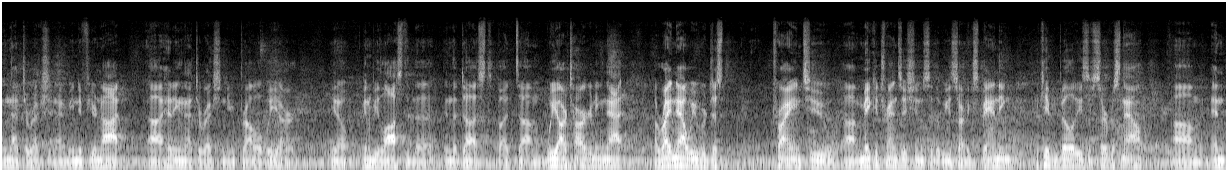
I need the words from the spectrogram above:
in that direction. I mean, if you're not uh, heading in that direction, you probably are, you know, going to be lost in the in the dust. But um, we are targeting that. Uh, right now, we were just trying to uh, make a transition so that we start expanding capabilities of ServiceNow. Um, and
